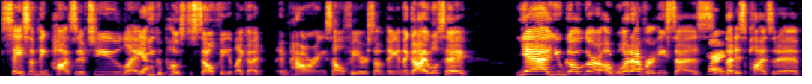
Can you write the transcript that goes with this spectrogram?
say something positive to you like yeah. you could post a selfie like a empowering selfie or something and the guy will say yeah you go girl or whatever he says right. that is positive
